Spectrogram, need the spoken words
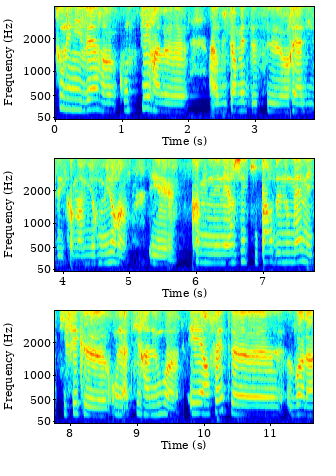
tout l'univers conspire à, le, à lui permettre de se réaliser comme un murmure et comme une énergie qui part de nous-mêmes et qui fait qu'on attire à nous. Et en fait, euh, voilà,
